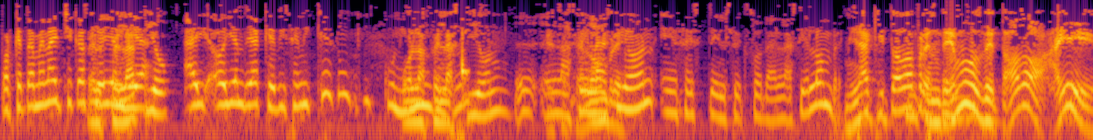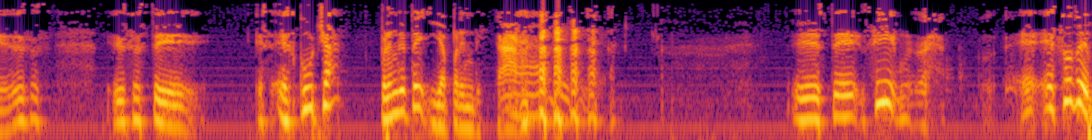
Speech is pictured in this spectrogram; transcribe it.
porque también hay chicas que hoy en día, hay hoy en día que dicen, ¿y qué es un cunilingus? O la felación. La felación es este el sexo oral hacia el hombre. Mira, aquí todo aprendemos de todo, ay, es, este, escucha, préndete y aprende. Ah, este, sí, eh, eso de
